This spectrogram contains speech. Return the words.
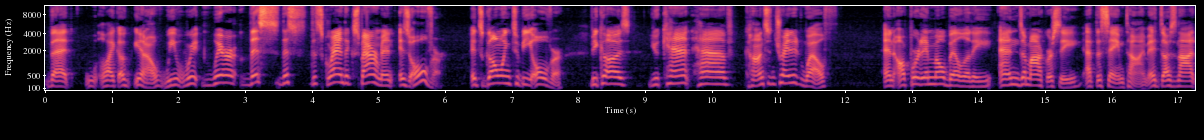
that like a, uh, you know we we we're this this this grand experiment is over. It's going to be over because you can't have concentrated wealth and upward immobility and democracy at the same time it does not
